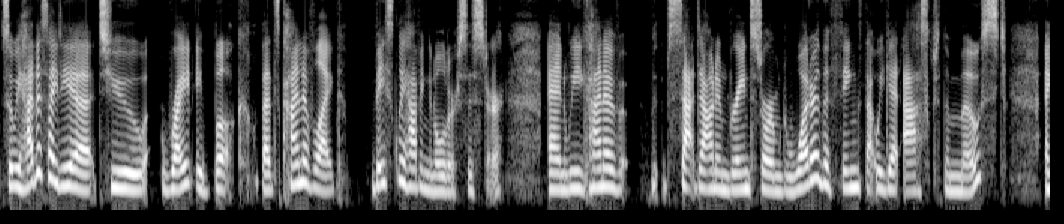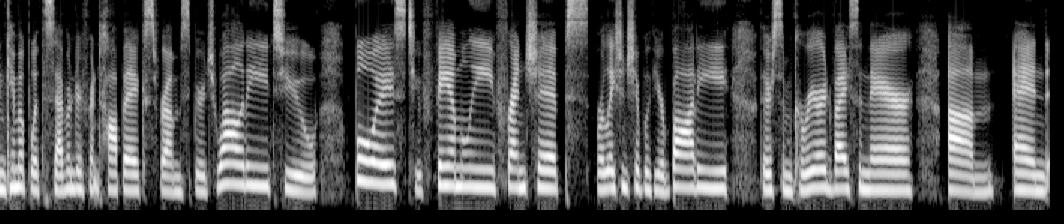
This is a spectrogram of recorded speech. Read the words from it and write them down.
So we had this idea to write a book that's kind of like basically having an older sister. And we kind of sat down and brainstormed what are the things that we get asked the most and came up with seven different topics from spirituality to boys to family friendships relationship with your body there's some career advice in there um, and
